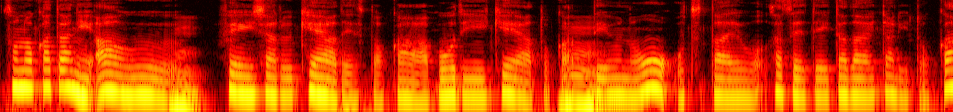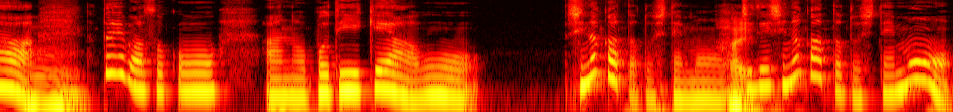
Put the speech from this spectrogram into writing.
その方に合んうフェイシャルケアですとか、ボディケアとかっていうのをお伝えをさせていただいたりとか、うん。例えばそこ、あの、ボディケアをしなかったとしても、はいうちでしなかったとしても、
